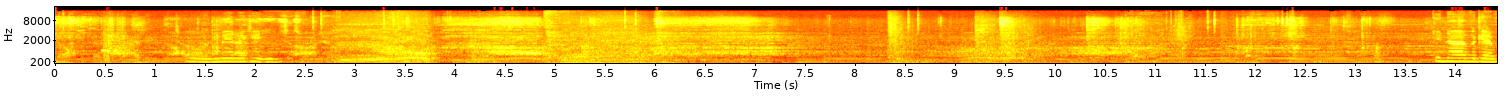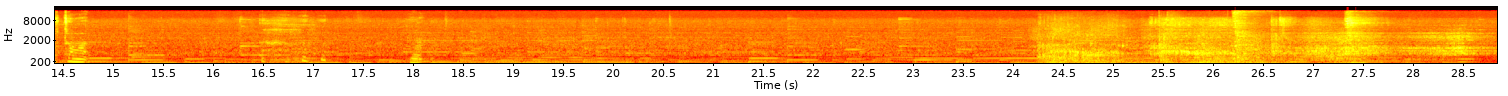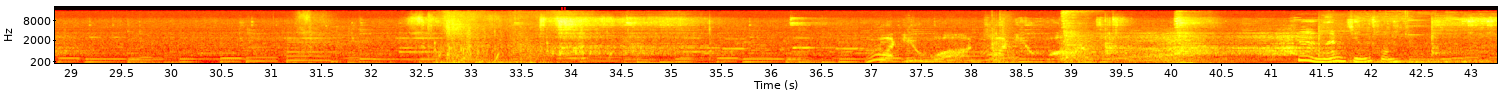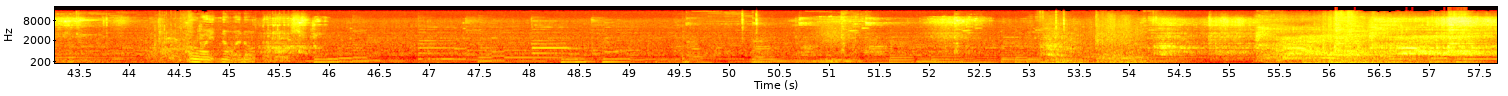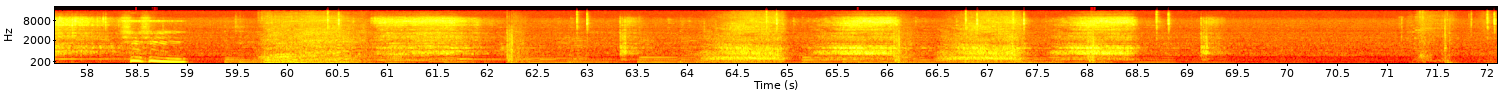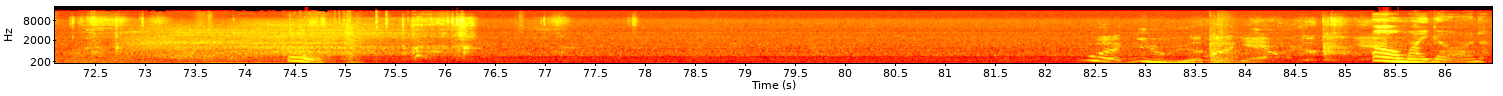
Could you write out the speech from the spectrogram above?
Not Oh man, I can't use this right Dude, now I have a taunt. What you want? What you want? Hmm, I haven't seen this one. Oh wait, no, I know what that is. Ooh. my god.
